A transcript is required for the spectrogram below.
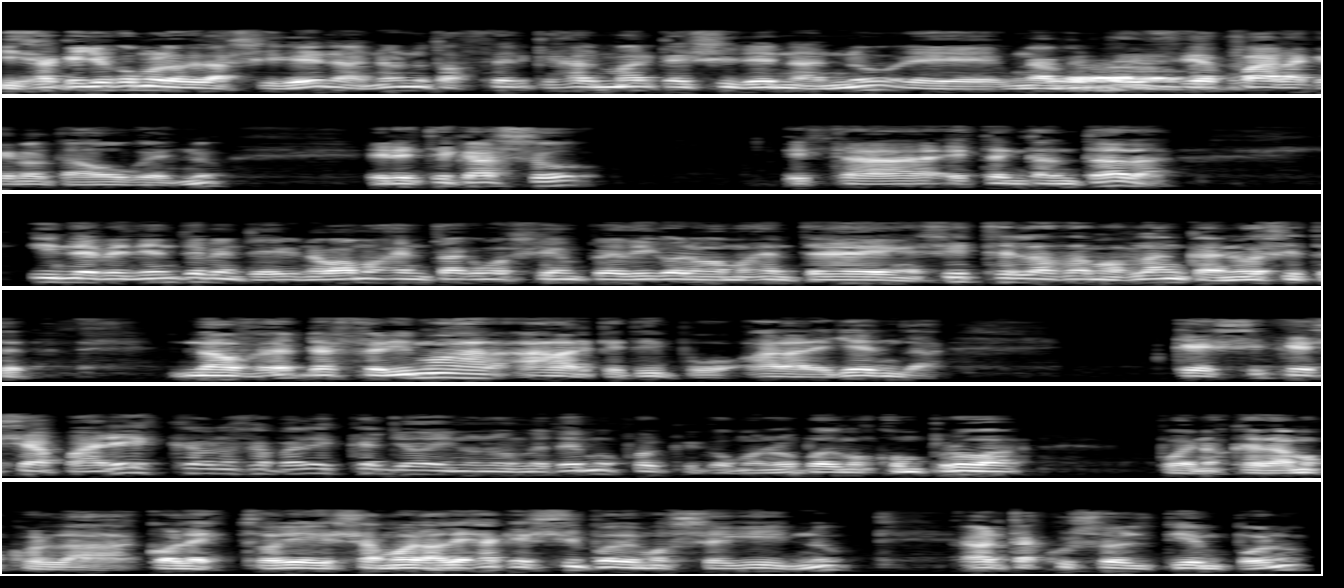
Y es aquello como lo de las sirenas, ¿no? No te acerques al mar que hay sirenas, ¿no? Eh, una advertencia para que no te ahogues, ¿no? En este caso, está, está encantada. Independientemente, no vamos a entrar, como siempre digo, no vamos a entrar en existen las damas blancas, no existen. Nos referimos al, arquetipo, a la leyenda. Que, que se aparezca o no se aparezca, yo ahí no nos metemos porque como no lo podemos comprobar, pues nos quedamos con la, con la historia y esa moraleja que sí podemos seguir, ¿no? Al transcurso del tiempo, ¿no?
